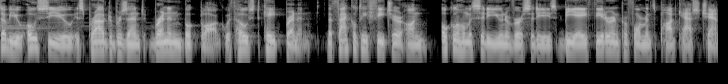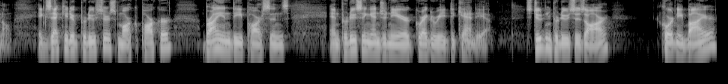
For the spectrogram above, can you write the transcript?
WOCU is proud to present Brennan Book Blog with host Kate Brennan, the faculty feature on Oklahoma City University's BA Theater and Performance podcast channel. Executive producers Mark Parker, Brian D. Parsons, and producing engineer Gregory DeCandia. Student producers are Courtney Byer,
